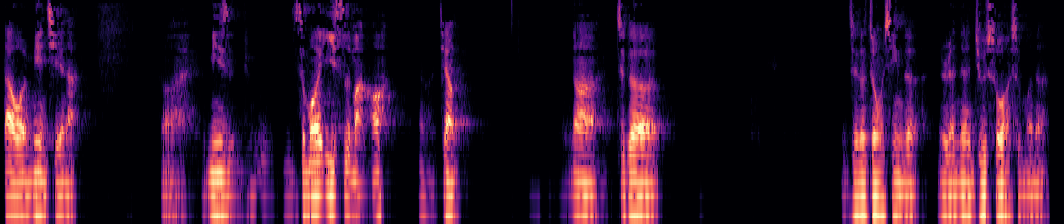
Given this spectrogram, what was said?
在我面前啊啊？你什么意思嘛啊？这样，那这个这个中性的人呢，就说什么呢？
